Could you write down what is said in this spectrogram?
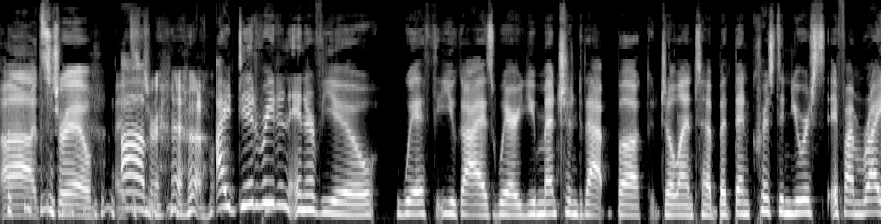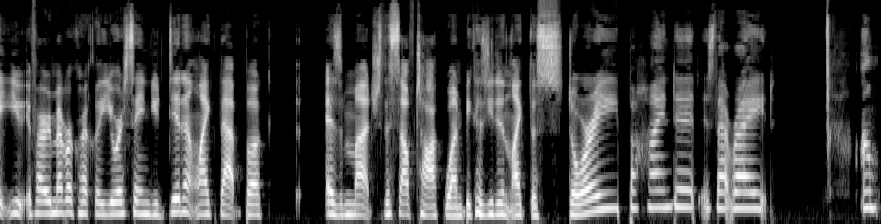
Ah, it's true. It's Um, true. I did read an interview with you guys where you mentioned that book, Jolenta, but then Kristen, you were, if I'm right, you, if I remember correctly, you were saying you didn't like that book as much, the self-talk one, because you didn't like the story behind it. Is that right? Um,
